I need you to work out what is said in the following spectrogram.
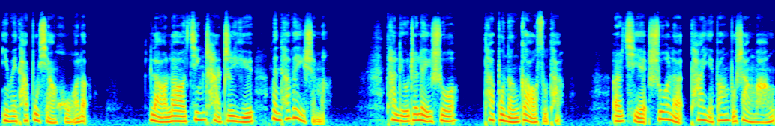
因为他不想活了。姥姥惊诧之余，问他为什么，他流着泪说他不能告诉他，而且说了他也帮不上忙。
